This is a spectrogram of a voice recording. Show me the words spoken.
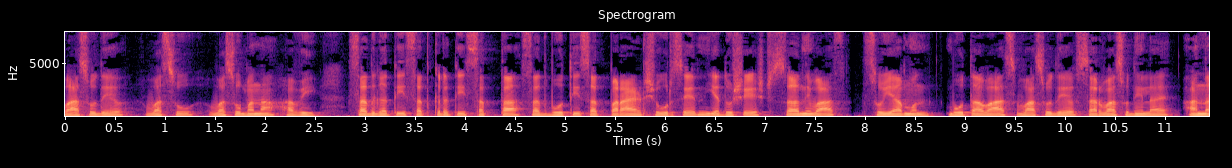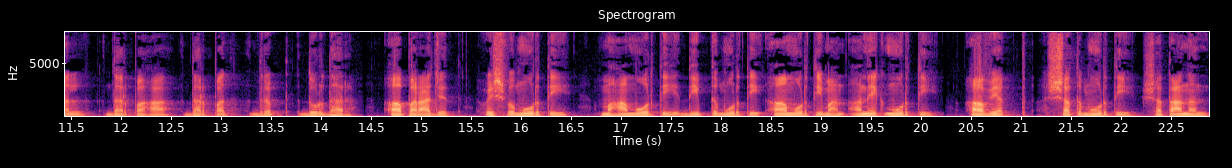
वासुदेव, वसु, वसुमना, हवि। सदगति, सत्कृति, सत्ता, सद्भूति, सत्परायण, शूरसेन, यदुश्रेष्ठ, सनिवास, सुयामुन। भूतावास, वासुदेव, सर्वासुनिलय, अनल, दर्पहा, दर्पद, दृप्त, दुर्धर। अपराजित। विश्वमूर्ति, महामूर्ति, दीप्तमूर्ति, अमूर्तिमान, अनेक मूर्ति, अव्यक्त, शतमूर्ति शतानंद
